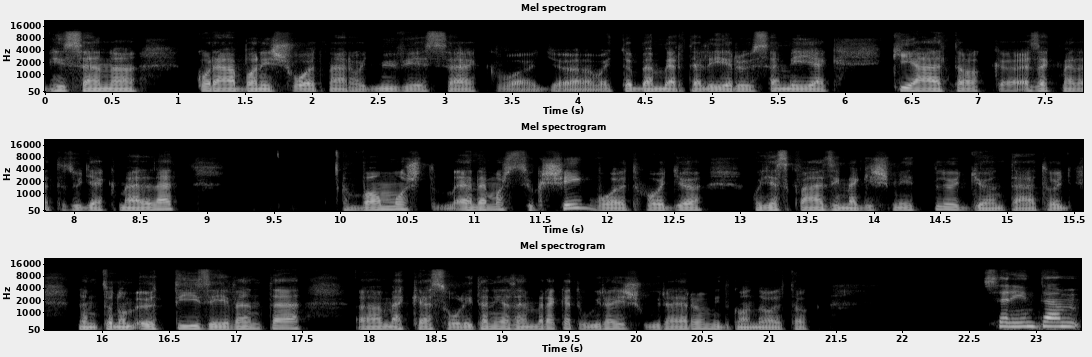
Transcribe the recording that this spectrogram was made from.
hiszen korábban is volt már, hogy művészek, vagy, vagy több embert elérő személyek kiálltak ezek mellett az ügyek mellett, van most, erre most szükség volt, hogy, hogy ez kvázi megismétlődjön? Tehát, hogy nem tudom, 5-10 évente meg kell szólítani az embereket újra és újra erről mit gondoltak? Szerintem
